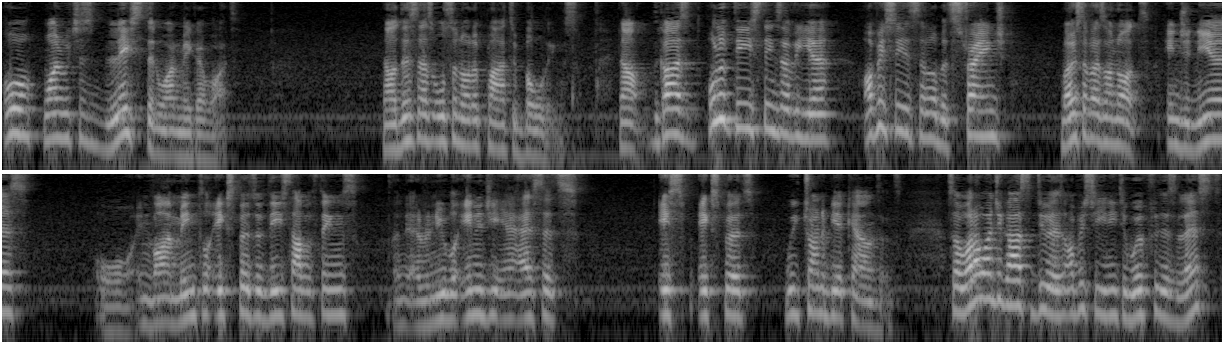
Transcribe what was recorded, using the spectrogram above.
or one which is less than 1 megawatt. Now this does also not apply to buildings. Now guys, all of these things over here, obviously it's a little bit strange. Most of us are not engineers or environmental experts of these type of things, and renewable energy assets experts. We're trying to be accountants. So what I want you guys to do is obviously you need to work through this list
